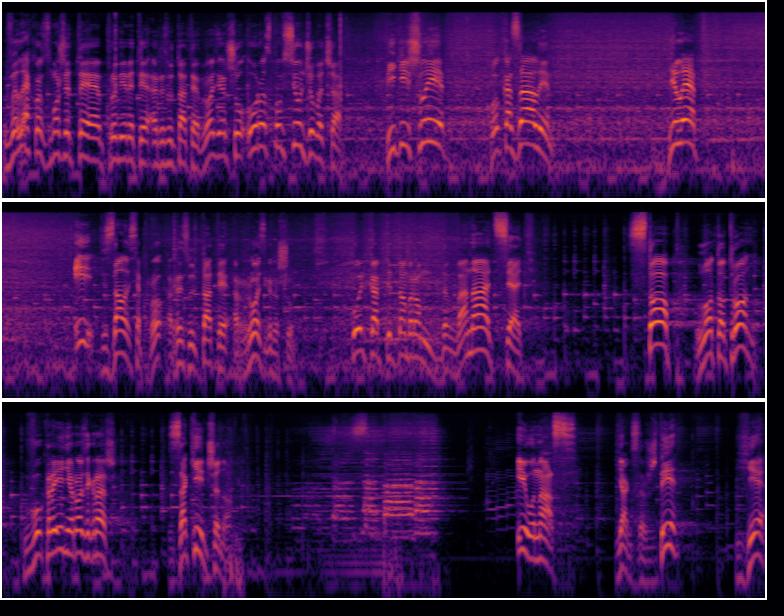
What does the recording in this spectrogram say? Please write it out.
Ви легко зможете провірити результати розіграшу у розповсюджувача. Підійшли, показали білет і дізналися про результати розіграшу. Кулька під номером 12. Стоп! Лототрон! В Україні розіграш закінчено. І у нас, як завжди, є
